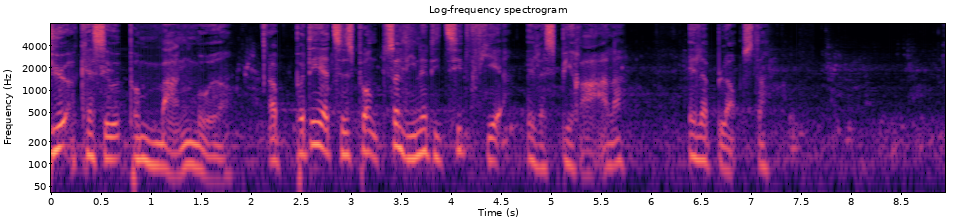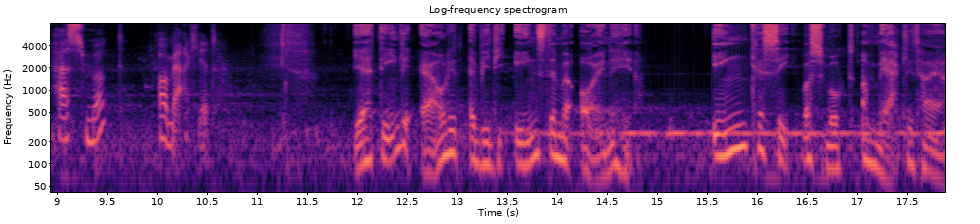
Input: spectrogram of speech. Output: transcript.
Dyr kan se ud på mange måder. Og på det her tidspunkt, så ligner de tit fjer eller spiraler eller blomster. Har smukt og mærkeligt. Ja, det er egentlig ærgerligt, at vi er de eneste med øjne her. Ingen kan se, hvor smukt og mærkeligt her er.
